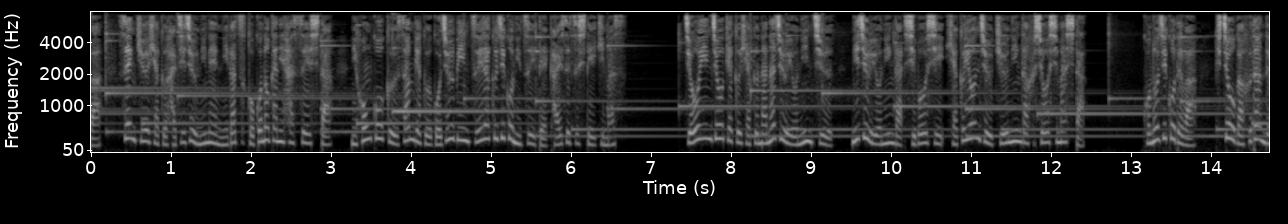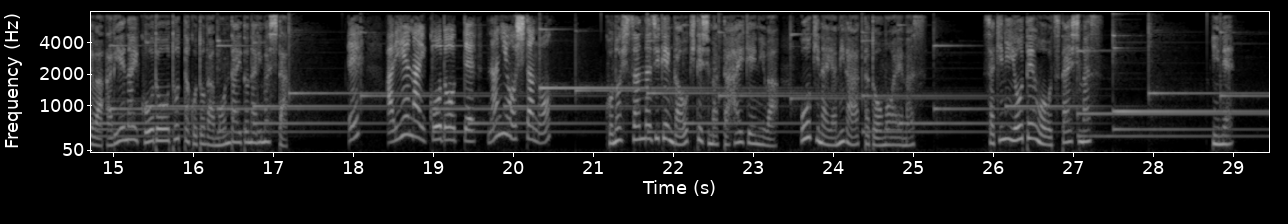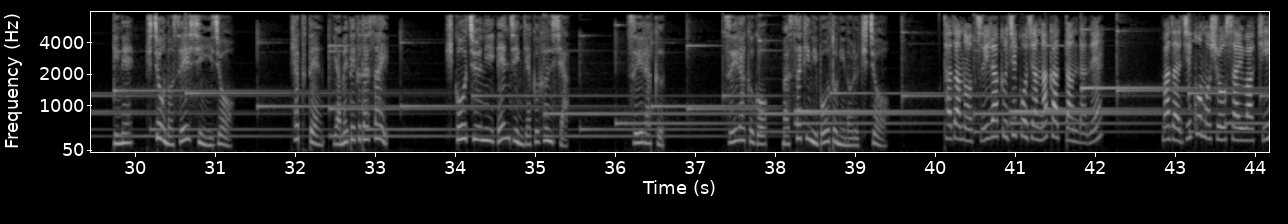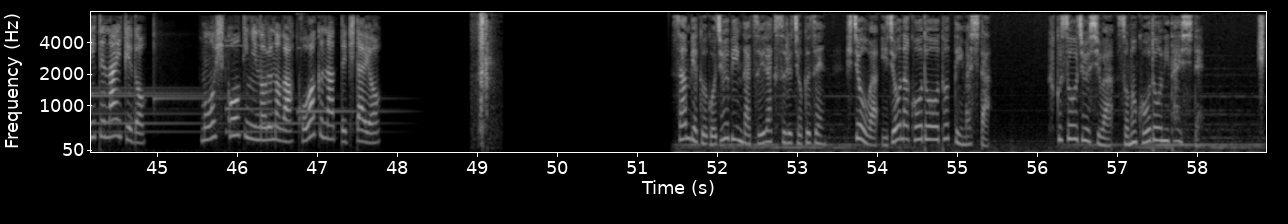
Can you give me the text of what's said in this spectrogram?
は、1982年2月9日に発生した日本航空350便墜落事故について解説していきます。乗員乗客174人中、24人が死亡し、149人が負傷しました。この事故では、機長が普段ではありえない行動をとったことが問題となりました。え、ありえない行動って何をしたの？この悲惨な事件が起きてしまった背景には、大きな闇があったと思われます。先に要点をお伝えします。稲。稲、機長の精神異常。キャプテン、やめてください。飛行中にエンジン逆噴射。墜落。墜落後、真っ先にボートに乗る機長。ただの墜落事故じゃなかったんだね。まだ事故の詳細は聞いてないけど、もう飛行機に乗るのが怖くなってきたよ。350便が墜落する直前、機長は異常な行動をとっていました。副操縦士はその行動に対して、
